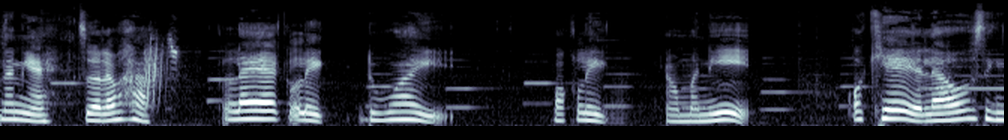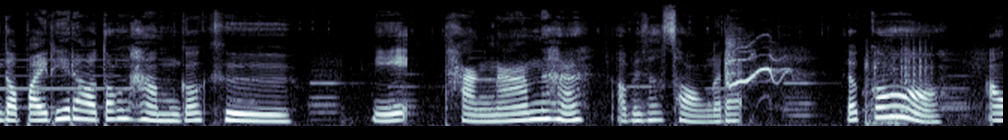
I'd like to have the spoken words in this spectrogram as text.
นั่นไง เจอแล้วค่ะ แลกเหล็กด้วยบล็อกเหล็ก เอามานี่ โอเค แล้วสิ่งต่อไปที่เราต้องทำก็คือ นี้ถังน้ำนะคะ เอาไปสักสองก็ได้ แล้วก็เอา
